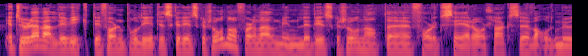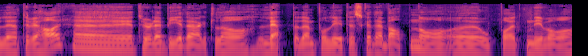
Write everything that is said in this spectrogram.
Jeg tror det er veldig viktig for den politiske diskusjonen og for den alminnelige diskusjonen at eh, folk ser hva slags valgmuligheter vi har. Eh, jeg tror det bidrar til å lette den politiske debatten og eh, opp på et nivå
